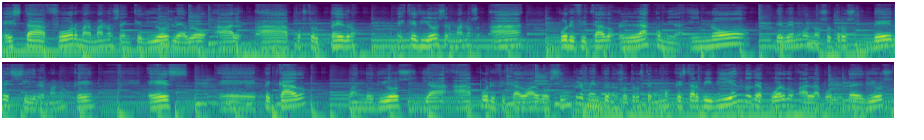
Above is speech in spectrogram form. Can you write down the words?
esta forma, hermanos, en que Dios le habló al apóstol Pedro, es que Dios, hermanos, ha purificado la comida y no debemos nosotros de decir, hermanos, que es eh, pecado cuando Dios ya ha purificado algo. Simplemente nosotros tenemos que estar viviendo de acuerdo a la voluntad de Dios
